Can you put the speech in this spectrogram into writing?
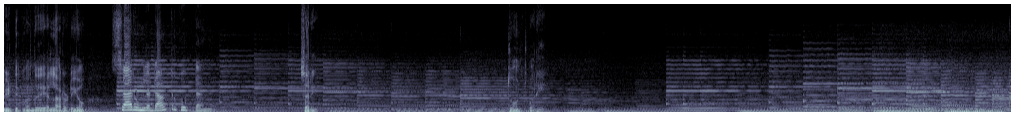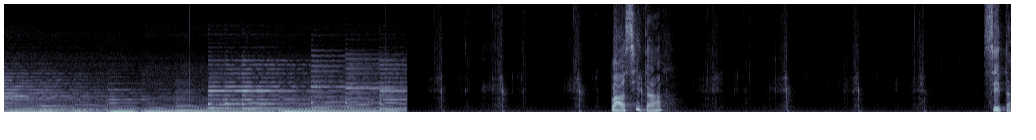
வீட்டுக்கு வந்து எல்லாரோடையும் சார் உங்களை டாக்டர் கூப்பிட்டாங்க. சரி. டோன்ட் வரி வா சீதா. சீதா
